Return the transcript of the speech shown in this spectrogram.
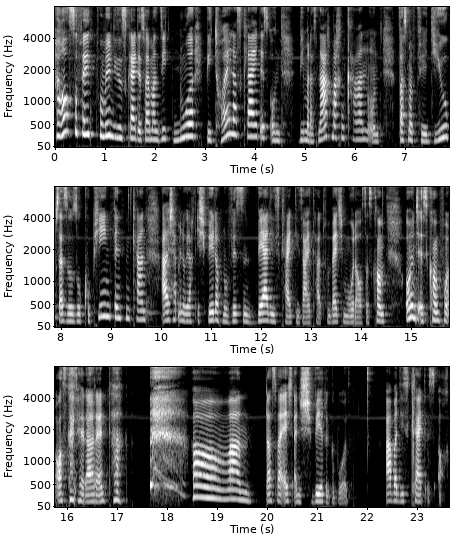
herauszufinden, von wem dieses Kleid ist, weil man sieht nur, wie toll das Kleid ist und wie man das nachmachen kann und was man für Dupes, also so Kopien finden kann. Aber ich habe mir nur gedacht, ich will doch nur wissen, wer dieses Kleid designt hat, von welchem Modehaus das kommt. Und es kommt von Oscar de la Renta. oh Mann, das war echt eine schwere Geburt. Aber dieses Kleid ist auch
